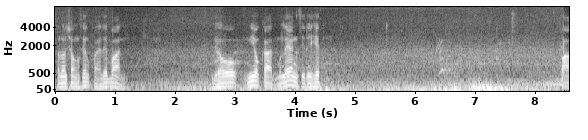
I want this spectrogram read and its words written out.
สำหรับช่องเสียงฝ่ายไรบ้าน เดี๋ยวมีโอกาสมือแรงสิได้เฮ็ดปลา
